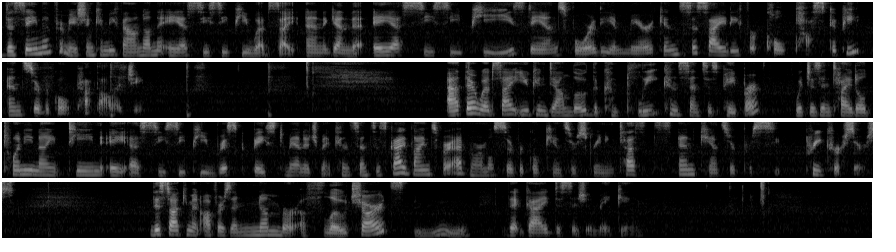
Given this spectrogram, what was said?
The same information can be found on the ASCCP website. And again, the ASCCP stands for the American Society for Colposcopy and Cervical Pathology. At their website, you can download the complete consensus paper, which is entitled 2019 ASCCP Risk Based Management Consensus Guidelines for Abnormal Cervical Cancer Screening Tests and Cancer Pre- Precursors. This document offers a number of flowcharts that guide decision making.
